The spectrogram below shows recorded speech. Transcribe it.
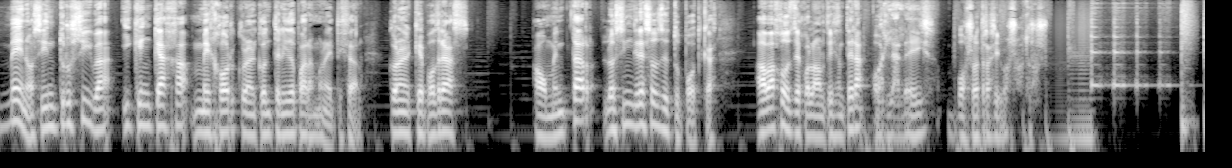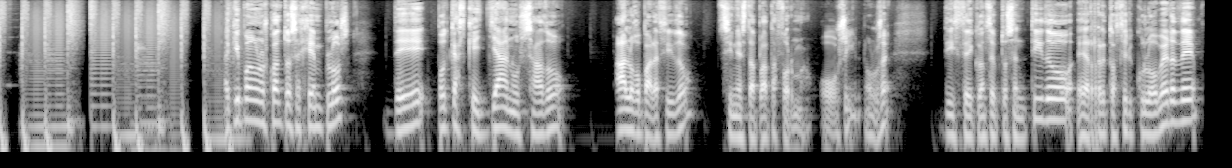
menos intrusiva y que encaja mejor con el contenido para monetizar, con el que podrás aumentar los ingresos de tu podcast. Abajo os dejo la noticia entera, os la leéis vosotras y vosotros. Aquí pongo unos cuantos ejemplos de podcasts que ya han usado algo parecido sin esta plataforma. O sí, no lo sé. Dice Concepto Sentido, el Reto Círculo Verde.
